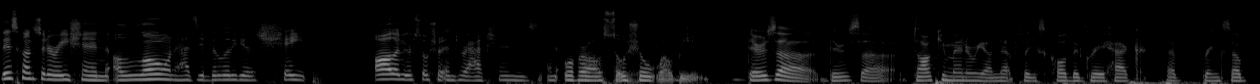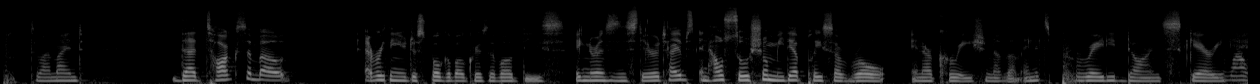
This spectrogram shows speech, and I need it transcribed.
This consideration alone has the ability to shape all of your social interactions and overall social well being. There's a there's a documentary on Netflix called The Great Hack that brings up to my mind that talks about everything you just spoke about, Chris, about these ignorances and stereotypes and how social media plays a role in our creation of them and it's pretty darn scary wow.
